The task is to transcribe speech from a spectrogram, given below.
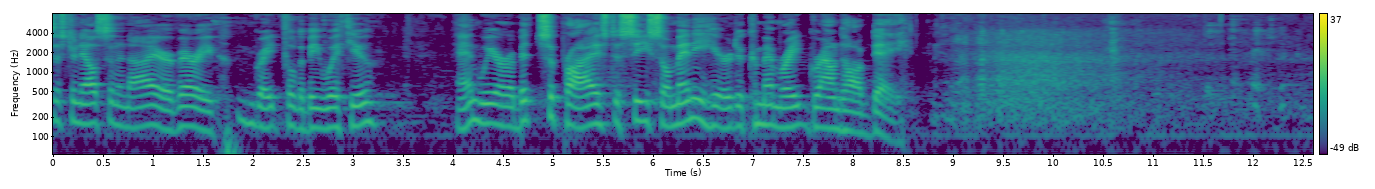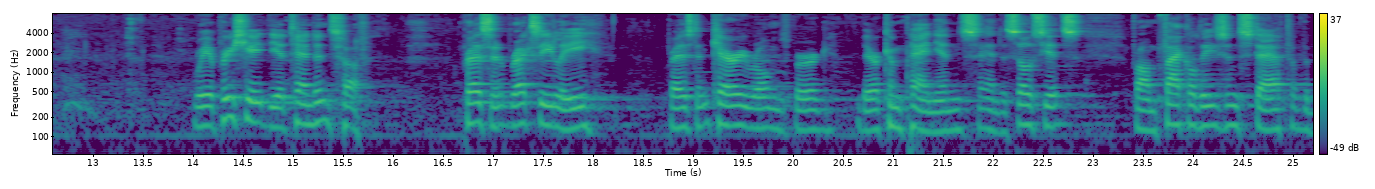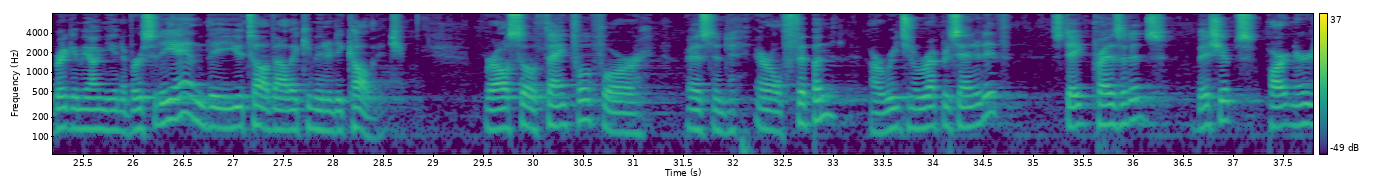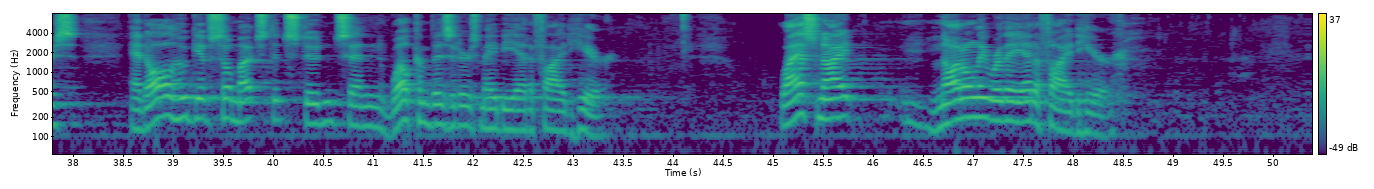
Sister Nelson and I are very grateful to be with you, and we are a bit surprised to see so many here to commemorate Groundhog Day. we appreciate the attendance of President Rex E. Lee, President Kerry Romesburg, their companions and associates from faculties and staff of the Brigham Young University and the Utah Valley Community College. We're also thankful for President Errol Phippen, our regional representative, stake presidents, bishops, partners, and all who give so much that students and welcome visitors may be edified here. Last night, not only were they edified here,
